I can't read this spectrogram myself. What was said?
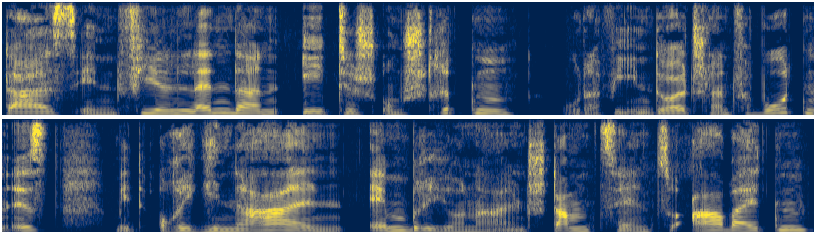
Da es in vielen Ländern ethisch umstritten oder wie in Deutschland verboten ist, mit originalen embryonalen Stammzellen zu arbeiten,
